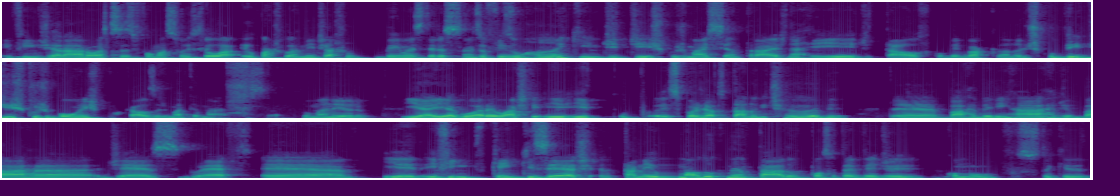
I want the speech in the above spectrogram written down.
enfim, geraram essas informações que eu, eu particularmente acho bem mais interessantes. Eu fiz um ranking de discos mais centrais na rede e tal, ficou bem bacana. Eu descobri discos bons por causa de matemática, sabe? Foi maneiro. E aí agora eu acho que e, e, esse projeto está no GitHub, é, barra Berinhard, barra Jazz Graph. É, e, enfim, quem quiser, tá meio mal documentado, posso até ver de como isso daqui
